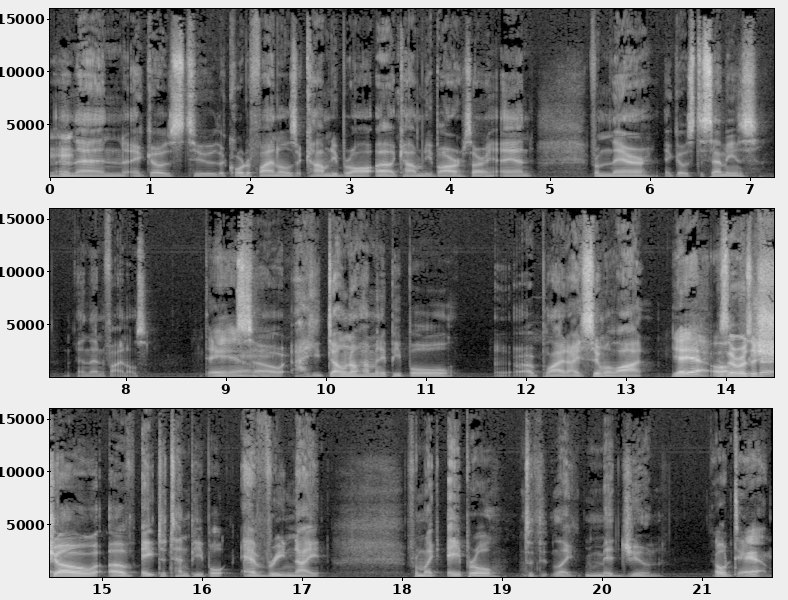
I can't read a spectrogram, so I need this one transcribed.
Mm-hmm. and then it goes to the quarterfinals at Comedy Brawl, uh, Comedy Bar, sorry, and from there it goes to semis and then finals. Damn. So I don't know how many people uh, applied. I assume a lot. yeah, yeah. Oh, there was a sure. show of eight to ten people every night from like April to th- like mid June. Oh damn.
